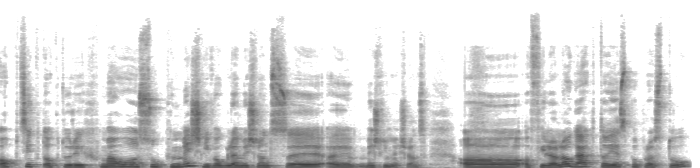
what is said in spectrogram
opcje, o których mało osób myśli w ogóle myśląc, e, myśli myśląc o, o filologach, to jest po prostu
